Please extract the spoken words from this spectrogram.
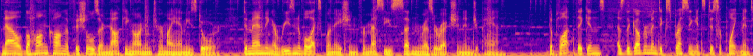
Now, the Hong Kong officials are knocking on Inter Miami's door, demanding a reasonable explanation for Messi's sudden resurrection in Japan. The plot thickens as the government expressing its disappointment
